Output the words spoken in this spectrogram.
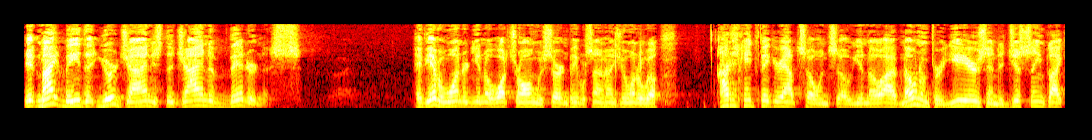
It might be that your giant is the giant of bitterness. Have you ever wondered, you know, what's wrong with certain people? Sometimes you wonder, well, I just can't figure out so and so. You know, I've known them for years and it just seems like,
